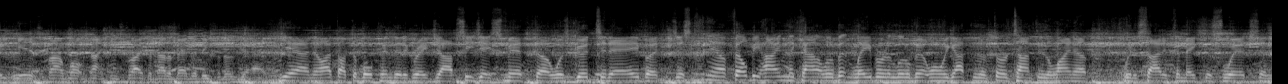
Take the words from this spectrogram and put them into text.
eight hits, five walks, 19 strikes. Bad defeat for those guys. Yeah, no, I thought the bullpen did a great job. C.J. Smith uh, was good today, but just you know fell behind the count a little bit, labored a little bit. When we got to the third time through the lineup, we decided to make the switch, and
